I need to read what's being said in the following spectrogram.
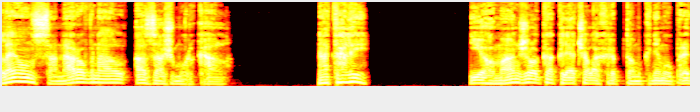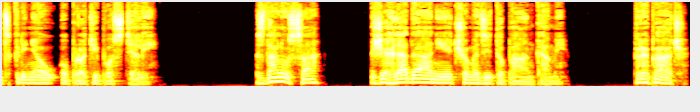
Leon sa narovnal a zažmurkal. Natali, jeho manželka kľačala chrbtom k nemu pred skriňou oproti posteli. Zdalo sa, že hľadá niečo medzi topánkami. Prepáč,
